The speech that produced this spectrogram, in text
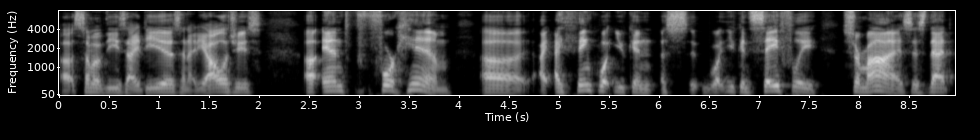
uh, some of these ideas and ideologies. Uh, and for him, I, I, think what you can what you can safely surmise is that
